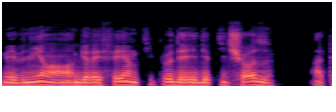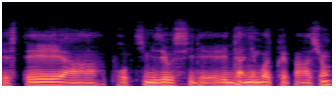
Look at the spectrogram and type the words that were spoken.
mais venir greffer un petit peu des, des petites choses à tester, à, pour optimiser aussi les, derniers mois de préparation.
